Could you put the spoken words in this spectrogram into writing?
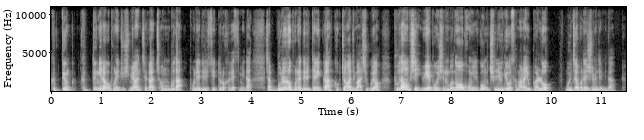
급등, 급등이라고 보내주시면 제가 전부 다 보내드릴 수 있도록 하겠습니다. 자, 무료로 보내드릴 테니까 걱정하지 마시고요. 부담 없이 위에 보이시는 번호 010-7625-3168로 문자 보내주시면 됩니다.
